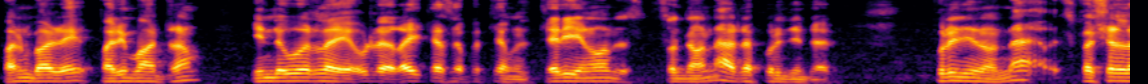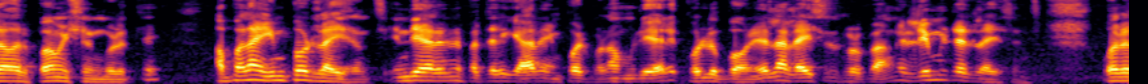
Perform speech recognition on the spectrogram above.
பண்பாடு பரிமாற்றம் இந்த ஊரில் உள்ள ரைட்டர்ஸை பற்றி அவங்களுக்கு தெரியணும்னு சொன்னோன்னே அதை புரிஞ்சுட்டார். புரிஞ்சினோடனே ஸ்பெஷலாக ஒரு பெர்மிஷன் கொடுத்து அப்போ தான் இம்போர்ட் லைசன்ஸ் இந்தியாவிலேருந்து பத்திரிக்கை யாரும் இம்போர்ட் பண்ண முடியாது கொண்டு போகணும். எல்லாம் லைசன்ஸ் கொடுப்பாங்க லிமிட்டட் லைசன்ஸ் ஒரு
